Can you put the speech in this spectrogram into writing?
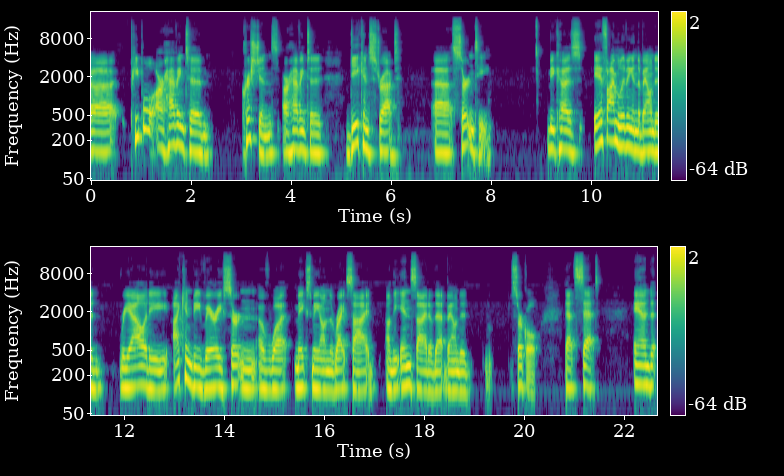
uh, people are having to Christians are having to deconstruct uh, certainty because if I'm living in the bounded reality, I can be very certain of what makes me on the right side, on the inside of that bounded circle, that set. And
